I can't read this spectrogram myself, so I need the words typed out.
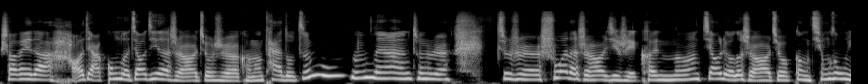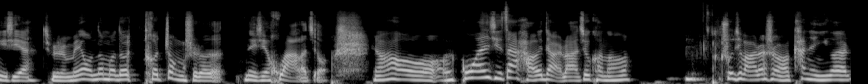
稍微的好点，工作交接的时候就是可能态度就嗯那样，就是就是说的时候就是可能交流的时候就更轻松一些，就是没有那么多特正式的那些话了就，然后关系再好一点儿的就可能。出去玩的时候看见一个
